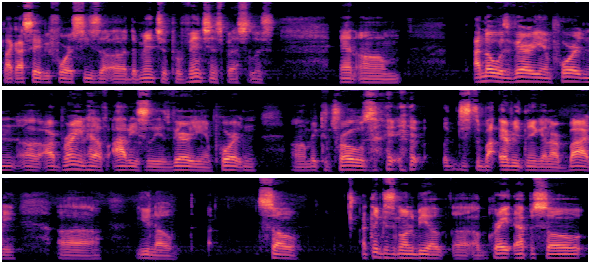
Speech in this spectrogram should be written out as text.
Like I said before, she's a, a dementia prevention specialist. And um, I know it's very important. Uh, our brain health, obviously, is very important. Um, it controls just about everything in our body, uh, you know. So I think it's going to be a, a great episode.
